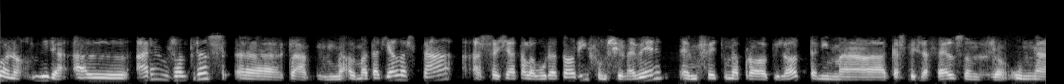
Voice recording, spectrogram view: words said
Bueno, mira, el, ara nosaltres, eh, clar, el material està assajat a laboratori, funciona bé, hem fet una prova pilot, tenim a Castelldefels doncs, una,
